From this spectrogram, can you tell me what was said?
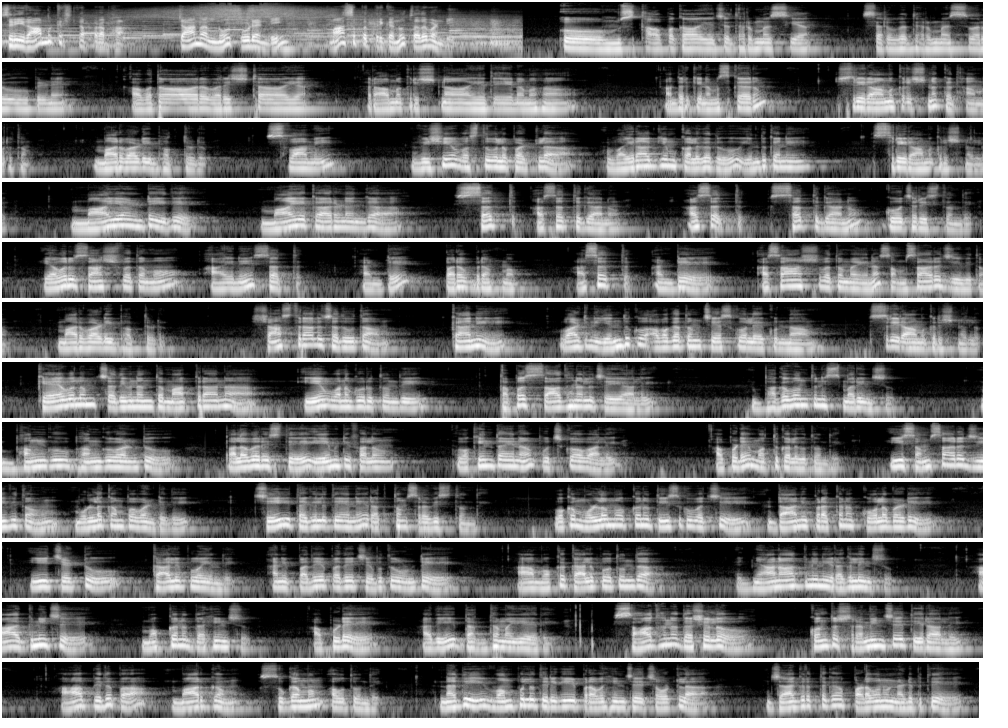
శ్రీ రామకృష్ణ ప్రభ ఛానల్ను చూడండి మాసపత్రికను చదవండి. ఓం స్థాపకాయ చ ధర్మస్య సర్వధర్మస్వరూపిణే అవతారవరిష్ఠాయ రామకృష్ణాయ తే నమ. అందరికీ నమస్కారం. శ్రీ రామకృష్ణ కథామృతం. మార్వాడి భక్తుడు. స్వామి విషయ వస్తువుల పట్ల వైరాగ్యం కలగదు ఎందుకని? శ్రీరామకృష్ణులు మాయ అంటే ఇదే. మాయ కారణంగా సత్ అసత్గాను అసత్ సత్గాను గోచరిస్తుంది. ఎవరు శాశ్వతమో ఆయనే సత్ అంటే పరబ్రహ్మం. అసత్ అంటే అశాశ్వతమైన సంసార జీవితం. మార్వాడి భక్తుడు. శాస్త్రాలు చదువుతాం కానీ వాటిని ఎందుకు అవగతం చేసుకోలేకున్నాం? శ్రీరామకృష్ణులు. కేవలం చదివినంత మాత్రాన ఏం వనగూరుతుంది? తపస్సాధనలు చేయాలి. భగవంతుని స్మరించు. భంగు భంగు అంటూ పలవరిస్తే ఏమిటి ఫలం? ఒకంతైనా పుచ్చుకోవాలి. అప్పుడే మత్తు కలుగుతుంది. ఈ సంసార జీవితం ముళ్ళకంప వంటిది. చేయి తగిలితేనే రక్తం స్రవిస్తుంది. ఒక ముళ్ళ మొక్కను తీసుకువచ్చి దాని ప్రక్కన కూలబడి ఈ చెట్టు కాలిపోయింది అని పదే పదే చెబుతూ ఉంటే ఆ మొక్క కాలిపోతుందా? జ్ఞానాగ్నిని రగిలించు. ఆ అగ్నిచే మొక్కను దహించు. అప్పుడే అది దగ్ధమయ్యేది. సాధన దశలో కొంత శ్రమించే తీరాలి. ఆ పిదప మార్గం సుగమం అవుతుంది. నది వంపులు తిరిగి ప్రవహించే చోట్ల జాగ్రత్తగా పడవను నడిపితే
